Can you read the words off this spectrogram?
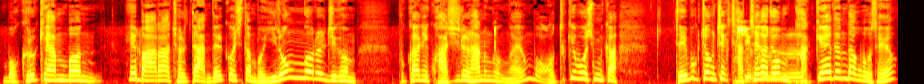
뭐 그렇게 한번 해봐라 절대 안 될 것이다 뭐 이런 거를 지금 북한이 과시를 하는 건가요? 뭐 어떻게 보십니까? 대북 정책 자체가 좀 지금- 바뀌어야 된다고 보세요?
